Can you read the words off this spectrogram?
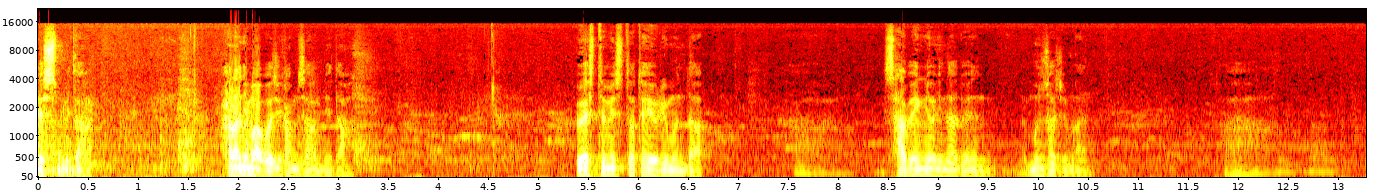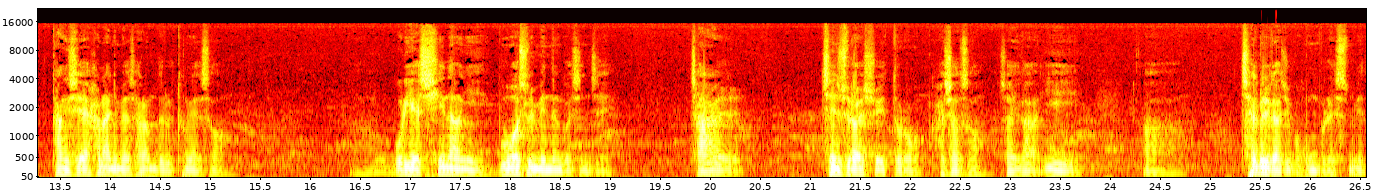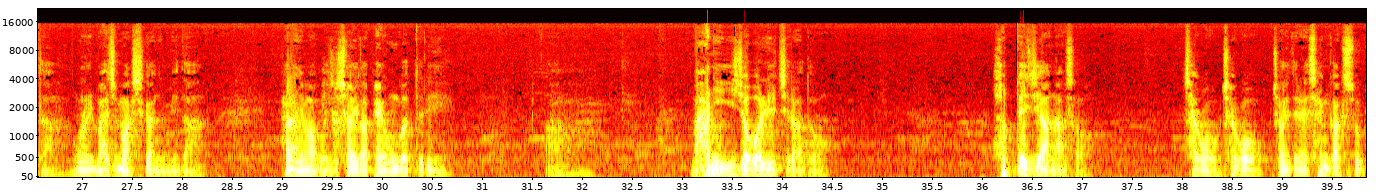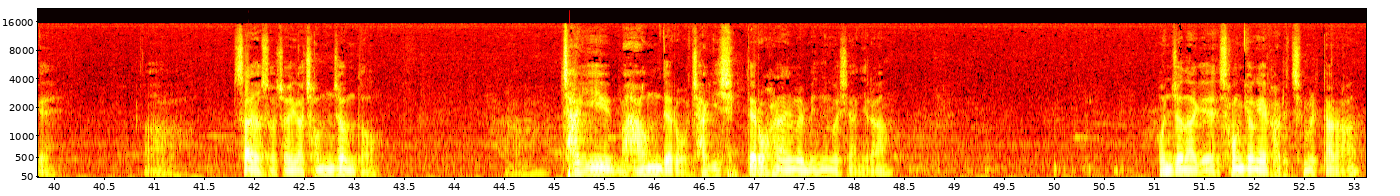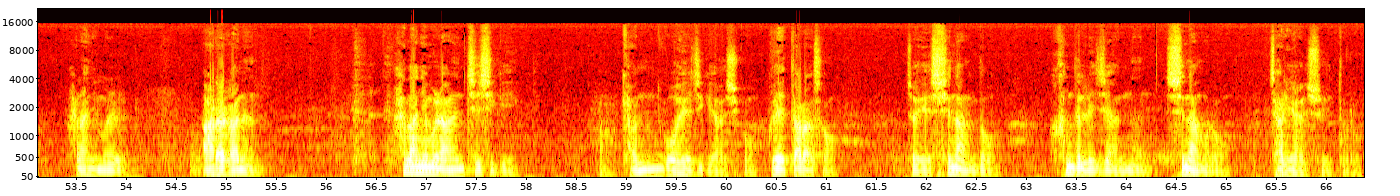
됐습니다. 하나님 아버지 감사합니다. 웨스트민스터 대유리 문답 400년이나 된 문서지만 아, 당시에 하나님의 사람들을 통해서 우리의 신앙이 무엇을 믿는 것인지 잘 진술할 수 있도록 하셔서 저희가 이 아, 책을 가지고 공부를 했습니다. 오늘 마지막 시간입니다. 하나님 아버지 저희가 배운 것들이 아, 많이 잊어버릴지라도 헛되지 않아서 차곡차곡 저희들의 생각 속에 아, 쌓여서 저희가 점점 더 아, 자기 마음대로 자기 식대로 하나님을 믿는 것이 아니라 온전하게 성경의 가르침을 따라 하나님을 알아가는 하나님을 아는 지식이 어, 견고해지게 하시고 그에 따라서 저희의 신앙도 흔들리지 않는 신앙으로 자리할 수 있도록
